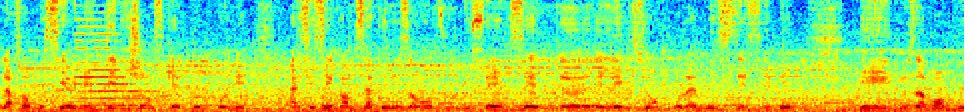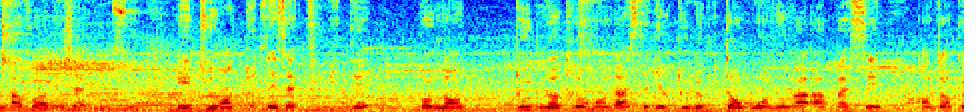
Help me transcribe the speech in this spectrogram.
La femme aussi a une intelligence qu'elle peut prôner. Ainsi, c'est comme ça que nous avons voulu faire cette euh, élection pour la Miss CCB et nous avons pu avoir déjà une fille. Et durant toutes les activités, pendant tout notre mandat, c'est-à-dire tout le temps où on aura à passer en tant que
